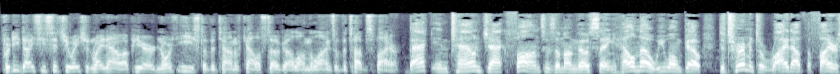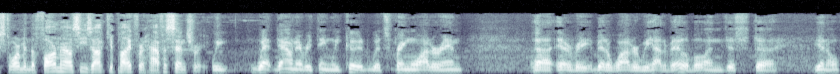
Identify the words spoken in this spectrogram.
pretty dicey situation right now up here northeast of the town of Calistoga along the lines of the Tubbs fire. Back in town, Jack Fons is among those saying, hell no, we won't go. Determined to ride out the firestorm in the farmhouse he's occupied for half a century. We wet down everything we could with spring water and uh, every bit of water we had available and just, uh, you know,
